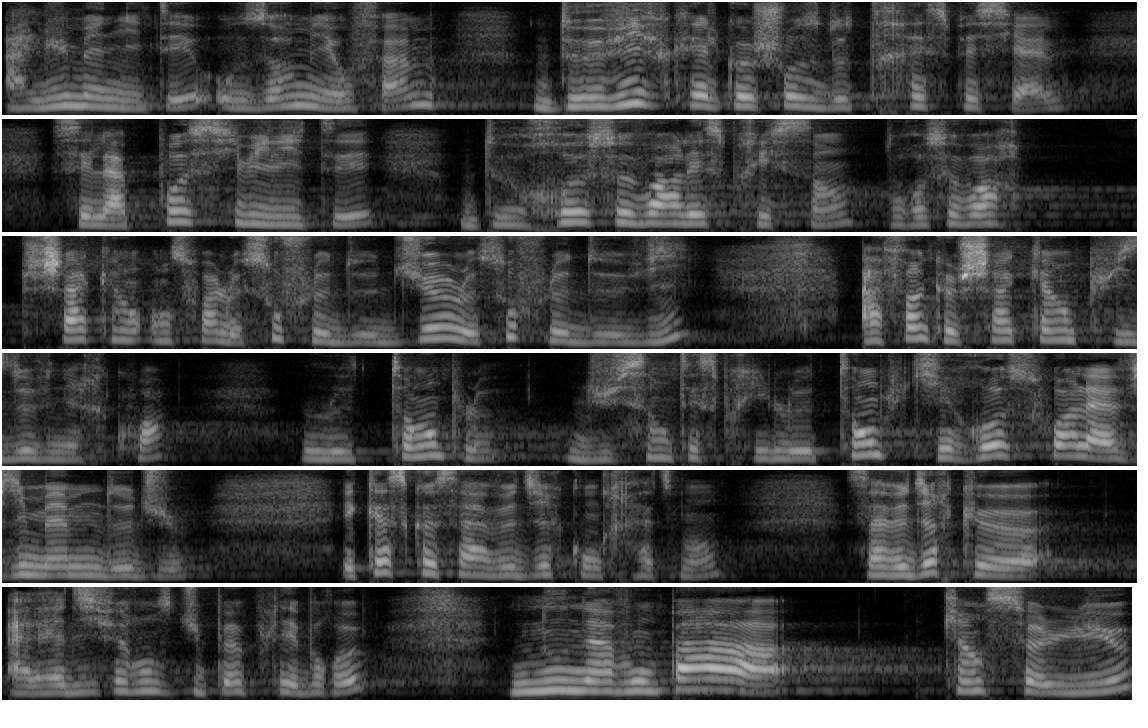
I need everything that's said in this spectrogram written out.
à l'humanité, aux hommes et aux femmes, de vivre quelque chose de très spécial. C'est la possibilité de recevoir l'Esprit Saint, de recevoir chacun en soi le souffle de Dieu, le souffle de vie, afin que chacun puisse devenir quoi? Le temple du Saint-Esprit, le temple qui reçoit la vie même de Dieu. Et qu'est-ce que ça veut dire concrètement? Ça veut dire que, à la différence du peuple hébreu, nous n'avons pas qu'un seul lieu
